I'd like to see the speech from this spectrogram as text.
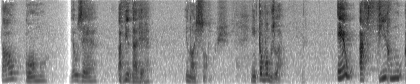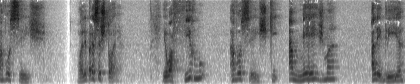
tal como Deus é, a vida é e nós somos. Então vamos lá. Eu afirmo a vocês, olhe para essa história. Eu afirmo a vocês que a mesma alegria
